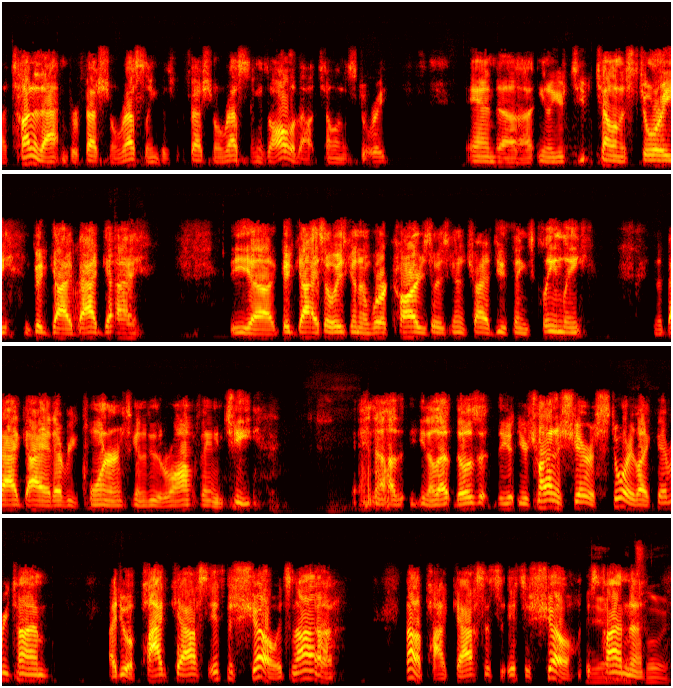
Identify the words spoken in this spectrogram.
a ton of that in professional wrestling because professional wrestling is all about telling a story. And uh, you know, you're, you're telling a story, good guy, bad guy. The uh, good guy is always going to work hard. He's always going to try to do things cleanly. And the bad guy at every corner is going to do the wrong thing and cheat. And uh, you know, that those you're trying to share a story. Like every time I do a podcast. It's a show. It's not a not a podcast. It's it's a show. It's Yeah, time to absolutely.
